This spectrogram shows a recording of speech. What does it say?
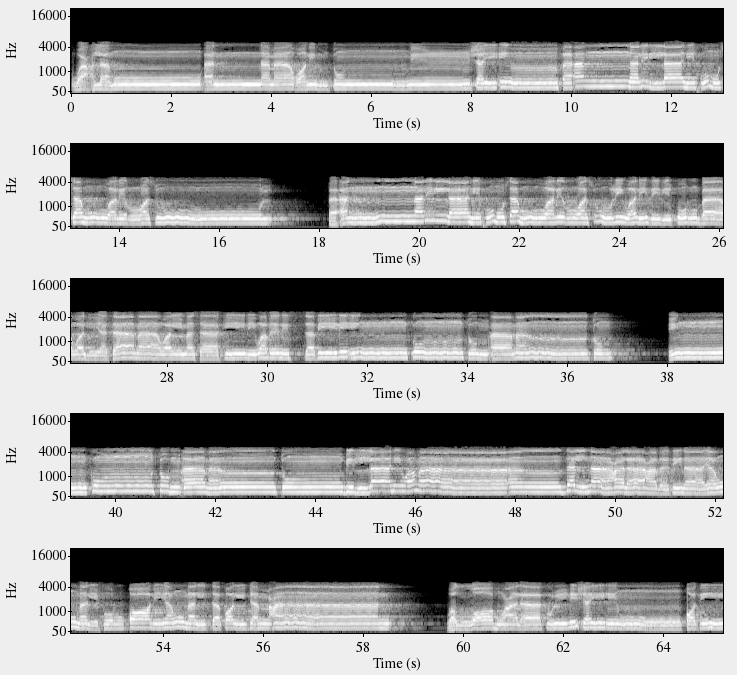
وَاعْلَمُوا أَنَّمَا غَنِمْتُم مِّن شَيْءٍ فَأَنَّ لِلَّهِ خُمُسَهُ وَلِلرَّسُولِ لِلَّهِ خُمُسَهُ وَلِلرَّسُولِ وَلِذِي الْقُرْبَىٰ وَالْيَتَامَىٰ وَالْمَسَاكِينِ وَابْنِ السَّبِيلِ إِن كُنتُمْ آمَنتُم بِاللَّهِ وَمَا أَنزَلْنَا عَلَىٰ عَبْدِنَا يَوْمَ الْفُرْقَانِ يَوْمَ الْتَقَى الْجَمْعَانِ ۗ. وَاللَّهُ عَلَىٰ كُلِّ شَيْءٍ قَدِيرٌ.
